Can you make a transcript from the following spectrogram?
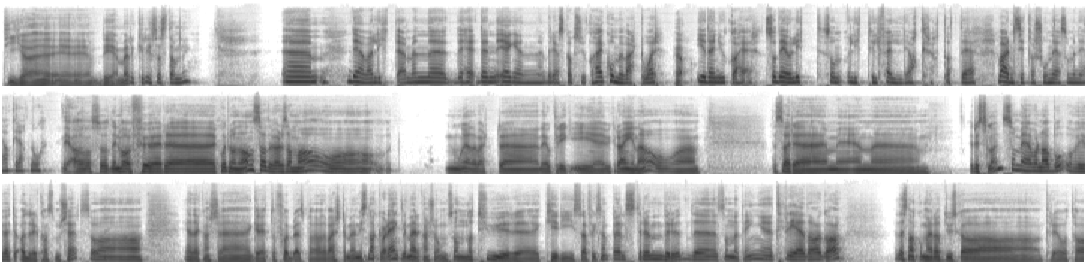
tida er det er mer krisestemning? Eh, det er vel litt det, men eh, det, den egenberedskapsuka her kommer hvert år. Ja. i den uka her. Så det er jo litt, sånn, litt tilfeldig akkurat at det, verdenssituasjonen er som den er akkurat nå. Ja, altså den var jo før eh, koronaen, så hadde vi det samme. Og nå er det vært eh, Det er jo krig i Ukraina, og eh, dessverre med en eh, Russland som er vår nabo, og vi vet jo aldri hva som skjer. Så er det kanskje greit å forberede seg på det verste. Men vi snakker vel egentlig mer kanskje om sånn naturkriser, f.eks. Strømbrudd, eh, sånne ting. Eh, Tre dager. Er det snakk om her at du skal prøve å ta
